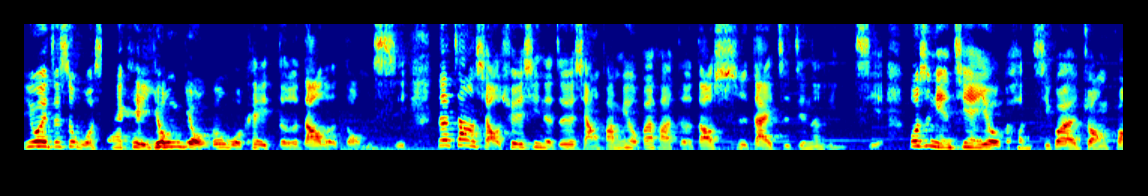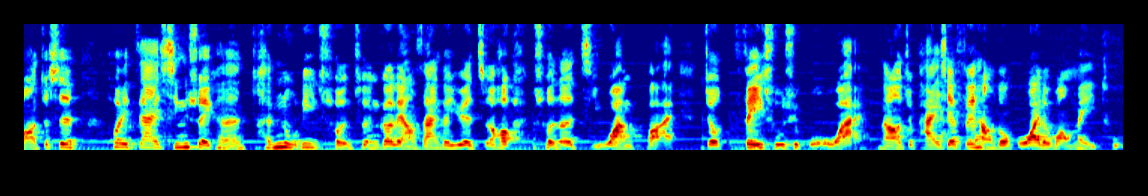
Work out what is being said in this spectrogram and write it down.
因为这是我现在可以拥有跟我可以得到的东西，那这样小确幸的这个想法没有办法得到世代之间的理解，或是年轻人也有个很奇怪的状况，就是会在薪水可能很努力存，存个两三个月之后，存了几万块，就飞出去国外，然后就拍一些非常多国外的网美图。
